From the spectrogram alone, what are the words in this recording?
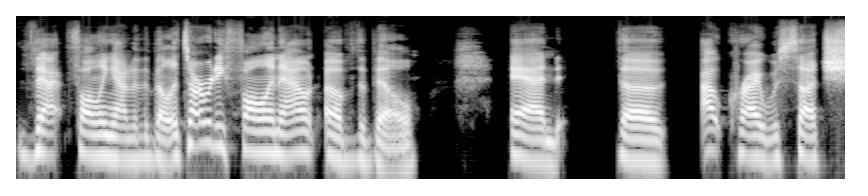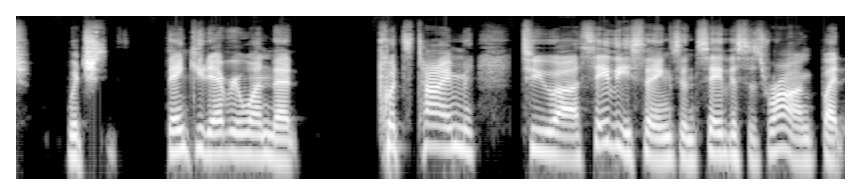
that falling out of the bill. It's already fallen out of the bill and the outcry was such which thank you to everyone that puts time to uh, say these things and say this is wrong but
